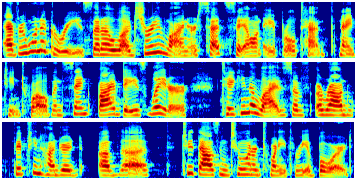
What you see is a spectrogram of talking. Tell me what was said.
Everyone agrees that a luxury liner set sail on April 10, 1912, and sank five days later, taking the lives of around 1,500 of the 2,223 aboard.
